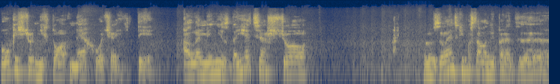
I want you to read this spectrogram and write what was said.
поки що ніхто не хоче йти. Але мені здається, що Зеленський поставлений перед е,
